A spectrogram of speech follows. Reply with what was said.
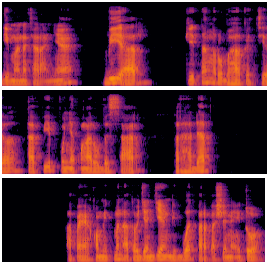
gimana caranya biar kita ngerubah hal kecil tapi punya pengaruh besar terhadap apa ya komitmen atau janji yang dibuat para pasiennya itu.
